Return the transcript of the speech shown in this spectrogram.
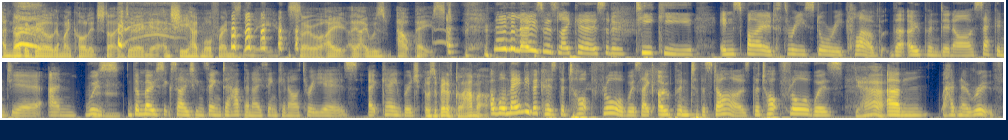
another girl in my college started doing it, and she had more friends than me, so I I, I was outpaced. Lola Lows was like a sort of tiki inspired three story club that opened in our second year and was the most exciting thing to happen, I think, in our three years at Cambridge. It was a bit of glamour. Oh, well, mainly because the top floor was like open to the stars. The top floor was yeah, um, had no roof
